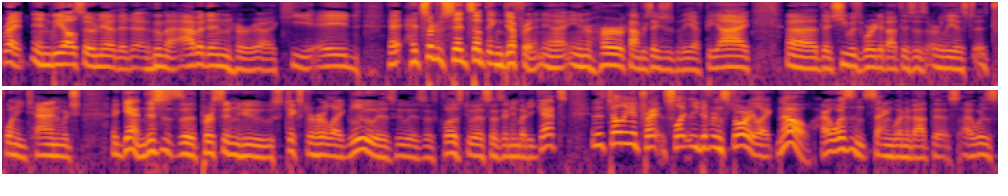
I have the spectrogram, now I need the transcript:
Right, and we also know that uh, Huma Abedin, her uh, key aide, had sort of said something different uh, in her conversations with the FBI. Uh, that she was worried about this as early as 2010. Which, again, this is the person who sticks to her like glue, is who is as close to us as anybody gets, and is telling a tra- slightly different story. Like, no, I wasn't sanguine about this. I was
